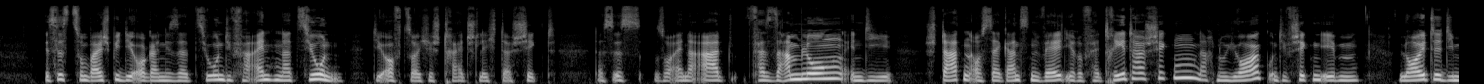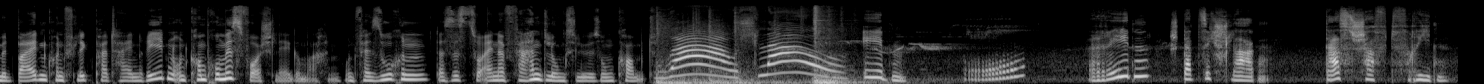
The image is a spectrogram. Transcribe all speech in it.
ist es zum Beispiel die Organisation die Vereinten Nationen, die oft solche Streitschlichter schickt. Das ist so eine Art Versammlung, in die Staaten aus der ganzen Welt ihre Vertreter schicken nach New York und die schicken eben Leute, die mit beiden Konfliktparteien reden und Kompromissvorschläge machen und versuchen, dass es zu einer Verhandlungslösung kommt. Wow, schlau! Eben. Reden statt sich schlagen. Das schafft Frieden.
